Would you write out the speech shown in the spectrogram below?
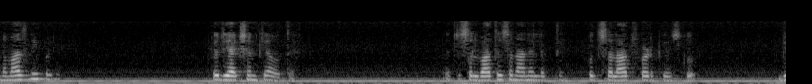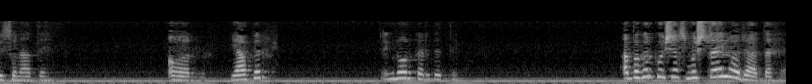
نماز نہیں پڑھی؟ پھر ریئیکشن کیا ہوتا ہے؟ تو سلواتیں سنانے لگتے ہیں، خود سلاد پڑھ کے اس کو بھی سناتے ہیں۔ اور یا پھر اگنور کر دیتے ہیں۔ اب اگر کوئی شخص مشتعل ہو جاتا ہے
